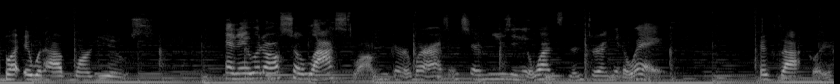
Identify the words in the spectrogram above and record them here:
but it would have more use. And it would also last longer, whereas instead of using it once and then throwing it away. Exactly.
